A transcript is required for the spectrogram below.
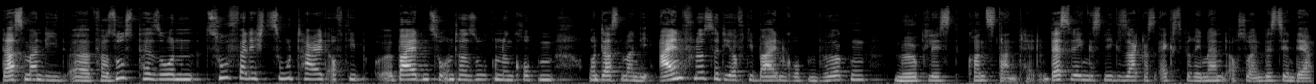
dass man die äh, Versuchspersonen zufällig zuteilt auf die äh, beiden zu untersuchenden Gruppen und dass man die Einflüsse, die auf die beiden Gruppen wirken, möglichst konstant hält. Und deswegen ist, wie gesagt, das Experiment auch so ein bisschen der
